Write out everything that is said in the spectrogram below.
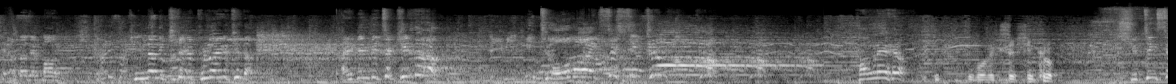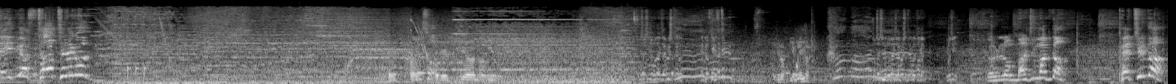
낸 하나된 마음 빛나는 기적을 불러일으킨다. 밝은 빛의 길들아 비트 오버 엑스 시크로! 광래해라. 오버 엑셀 싱크로. 슈팅 세이비어 스타 드래곤! 백화스를 뛰어넘는 이걸로 마지막다 배틀다!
